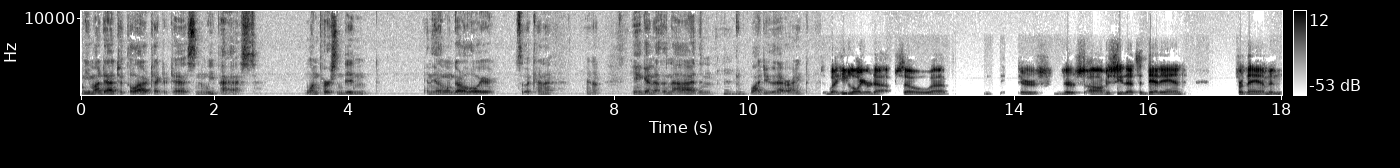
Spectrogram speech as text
Me and my dad took the lie detector test and we passed. One person didn't, and the other one got a lawyer. So that kind of, you know, he ain't got nothing to hide, then mm-hmm. why do that, right? Well, he lawyered up, so uh, there's there's obviously that's a dead end for them, and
